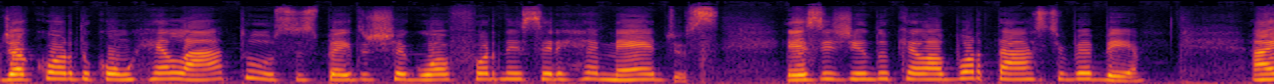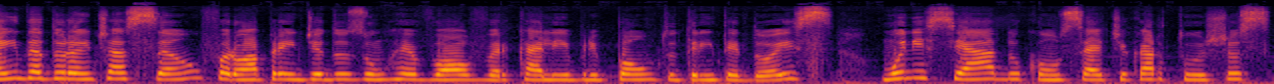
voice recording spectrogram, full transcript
De acordo com o relato, o suspeito chegou a fornecer remédios, exigindo que ela abortasse o bebê. Ainda durante a ação, foram apreendidos um revólver calibre .32, municiado com sete cartuchos,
